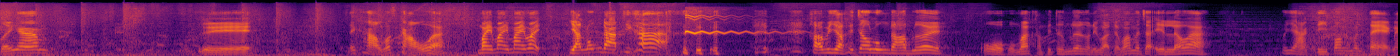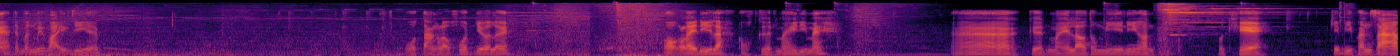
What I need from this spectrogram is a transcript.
สวยงาม เอ๊ะได้ข่าวว่าเก๋าอะไม่ไม่ไม่ไม่อย่าลงดาบที่ข้าข้าไม่อยากให้เจ้าลงดาบเลย โอ้ผมว่ากลับไปเติมเลือดก่อนดีกว่าแต่ว่ามันจะเอ็นแล้วอะก็อยากตีป้อมมันแตกนะ แต่มันไม่ไหวจริงๆครับโอ้โหตังเราโคตรเยอะเลย ออกอะไรดีล่ะออกเกิดใหม่ดีไหมอ่าเกิดใหม่เราต้องมีนี่ก่อนโอเค เก็บอีกพันสาม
